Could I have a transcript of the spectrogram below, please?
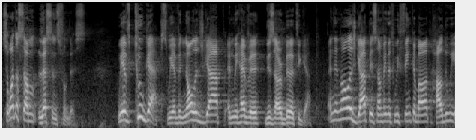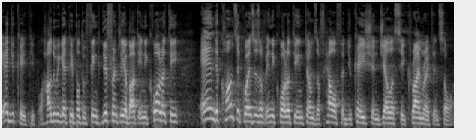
So what are some lessons from this? We have two gaps. We have a knowledge gap and we have a desirability gap. And the knowledge gap is something that we think about how do we educate people? How do we get people to think differently about inequality and the consequences of inequality in terms of health, education, jealousy, crime rate, and so on.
